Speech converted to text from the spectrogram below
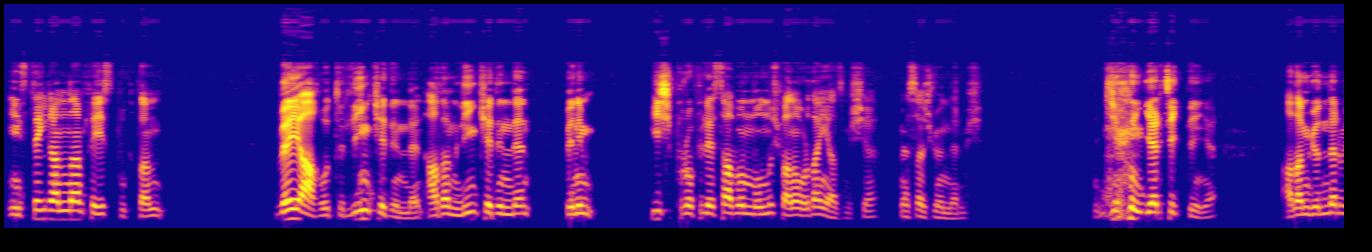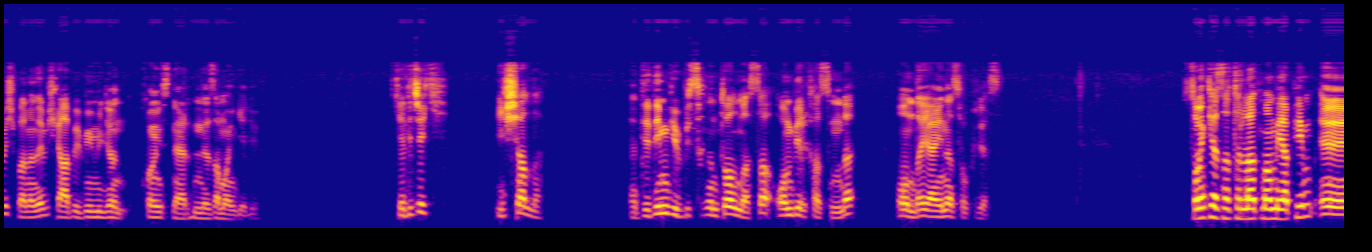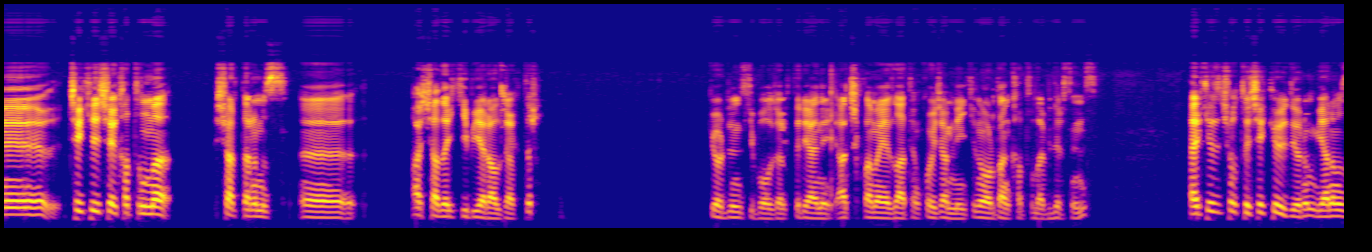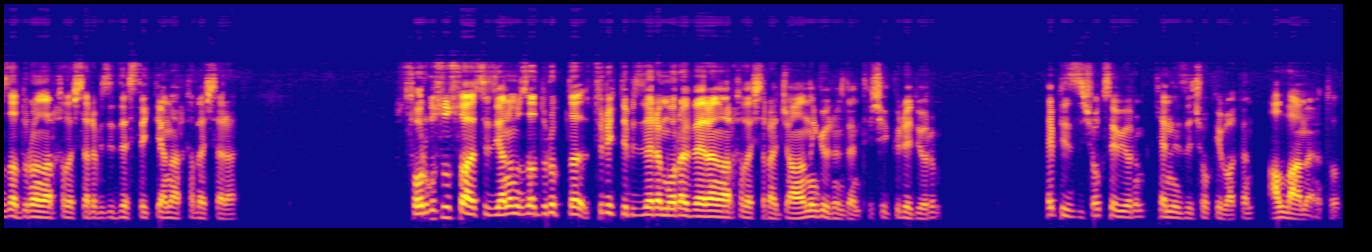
Instagram'dan, Facebook'tan veyahut LinkedIn'den, adam LinkedIn'den benim iş profil hesabım bulmuş bana oradan yazmış ya. Mesaj göndermiş. Gerçekten ya. Adam göndermiş bana demiş ki abi 1 milyon coins nerede ne zaman geliyor? Gelecek. İnşallah. Ya dediğim gibi bir sıkıntı olmazsa 11 Kasım'da onu da yayına sokacağız. Son kez hatırlatmamı yapayım. Ee, çekilişe katılma şartlarımız e, aşağıdaki gibi yer alacaktır. Gördüğünüz gibi olacaktır. Yani açıklamaya zaten koyacağım linkini oradan katılabilirsiniz. Herkese çok teşekkür ediyorum. Yanımızda duran arkadaşlara, bizi destekleyen arkadaşlara. Sorgusuz sualsiz yanımızda durup da sürekli bizlere moral veren arkadaşlara canı gönülden teşekkür ediyorum. Hepinizi çok seviyorum. Kendinize çok iyi bakın. Allah'a emanet olun.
